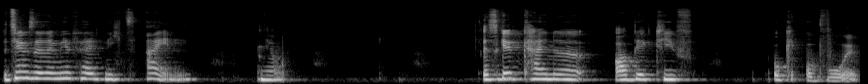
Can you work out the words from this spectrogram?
Beziehungsweise mir fällt nichts ein. Ja. Es gibt keine objektiv, okay, obwohl,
